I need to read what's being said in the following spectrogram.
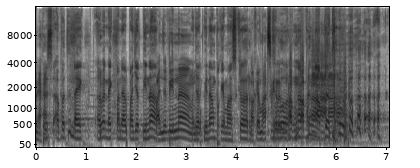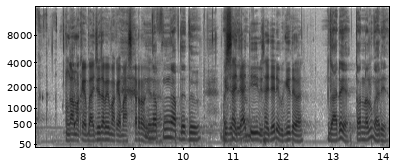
Nah, Terus apa tuh naik apa naik panjat panjat pinang. panjat pinang. Panjat pinang pakai masker. pakai masker. Wah, ngap ngap ngap ngap tuh. nggak pakai baju tapi pakai masker gitu. Ngap ngap tuh. bisa jadi bisa jadi begitu kan? Nggak ada ya? Tahun lalu nggak ada ya?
